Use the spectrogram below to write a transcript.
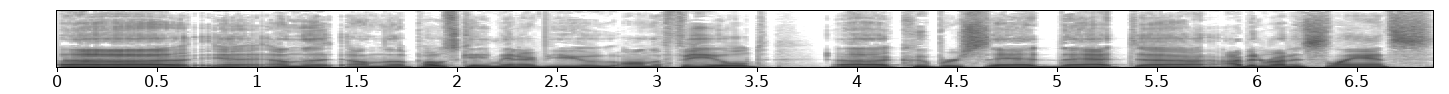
uh, on the on the post game interview on the field. Uh, Cooper said that uh, I've been running slants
